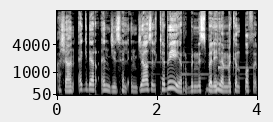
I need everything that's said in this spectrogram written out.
عشان أقدر أنجز هالإنجاز الكبير بالنسبة لي لما كنت طفل.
